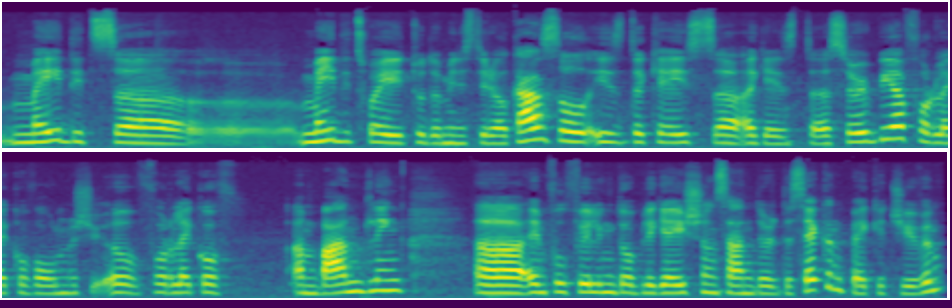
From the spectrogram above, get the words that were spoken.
made its uh, made its way to the ministerial council is the case uh, against uh, Serbia for lack of ownership uh, for lack of unbundling uh, and fulfilling the obligations under the second package even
